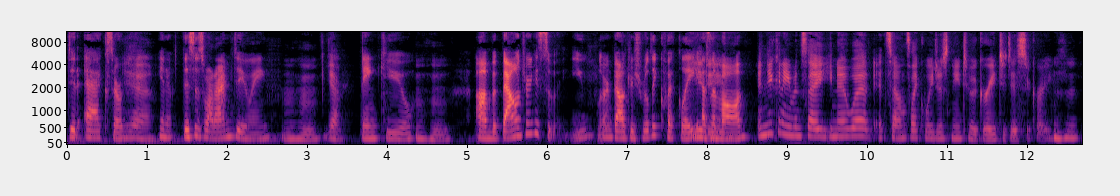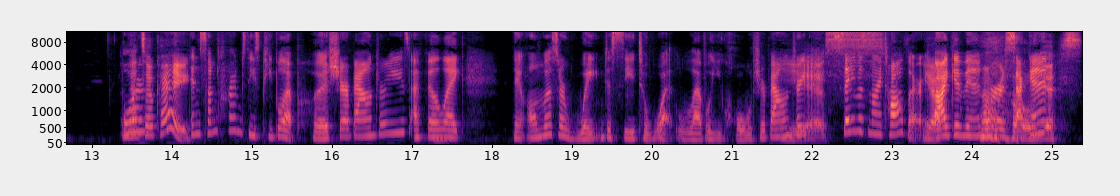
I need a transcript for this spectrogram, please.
did X or Yeah. you know, this is what I'm doing. Mm-hmm. Yeah. Thank you. Mm-hmm. Um, but boundaries, you learn boundaries really quickly You as a mom. And you can even say, you know what? It sounds like we just need to agree to disagree. Mm-hmm. And that's okay. And sometimes these people that push our boundaries, I feel Mhm. like they almost are waiting to see to what level you hold your boundary. Yes. Same as my toddler. If I give in for a Oh, second, yes.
